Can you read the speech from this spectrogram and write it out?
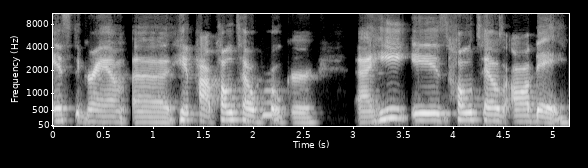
Instagram, uh, hip hop hotel broker. Uh, he is hotels all day.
